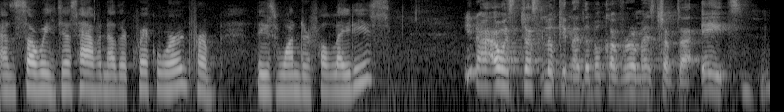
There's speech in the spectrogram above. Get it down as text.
And so we just have another quick word from these wonderful ladies. You know, I was just looking at the book of Romans, chapter 8. Mm-hmm.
